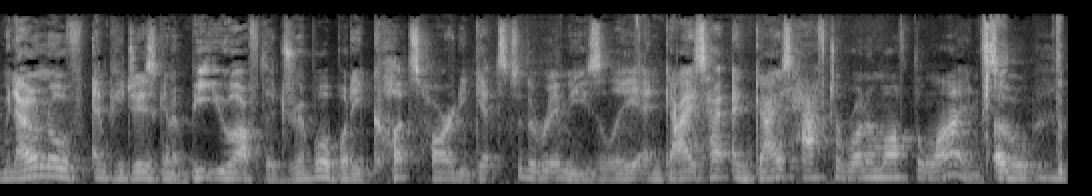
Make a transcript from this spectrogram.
I mean, I don't know if MPJ is going to beat you off the dribble, but he cuts hard. He gets to the rim easily, and guys ha- and guys have to run him off the line. So Uh, the-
